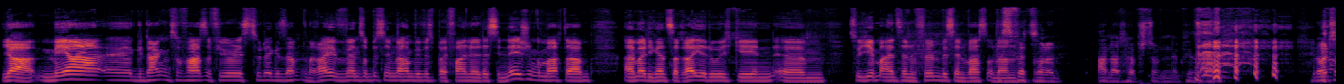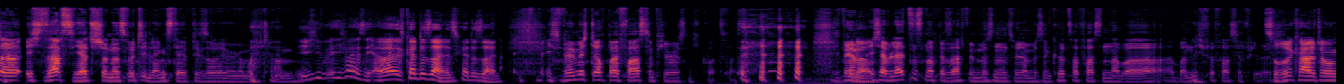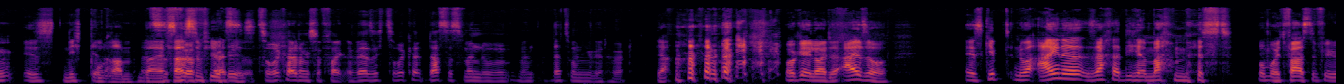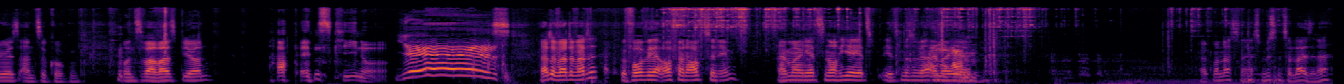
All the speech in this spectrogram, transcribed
ja, mehr äh, Gedanken zu Fast and Furious, zu der gesamten Reihe. Wir werden so ein bisschen machen, wie wir es bei Final Destination gemacht haben. Einmal die ganze Reihe durchgehen, ähm, zu jedem einzelnen Film ein bisschen was und Das dann. wird so eine anderthalb Stunden Episode. Leute, ich sag's jetzt schon, das wird die längste Episode, die wir gemacht haben. Ich, ich weiß nicht, aber es könnte sein, es könnte sein. Ich will mich doch bei Fast and Furious nicht kurz fassen. Ich, Genau. ich habe letztens noch gesagt, wir müssen uns wieder ein bisschen kürzer fassen, aber, aber nicht für Fast and Furious. Zurückhaltung ist nicht Genau. Programm Es bei Fast für- and es- Furious. Zurückhaltung ist Wer sich zurückhält, das ist, wenn du. Wenn, that's when you get hurt. Ja. okay, Leute, also, es gibt nur eine Sache, die ihr machen müsst, um euch Fast and Furious anzugucken. Und zwar was, Björn? Ab ins Kino. Yes! Warte, warte, warte, bevor wir aufhören aufzunehmen. Einmal jetzt noch hier, jetzt, jetzt müssen wir einmal hier. Hört man das? Na, ist ein bisschen zu leise, ne?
